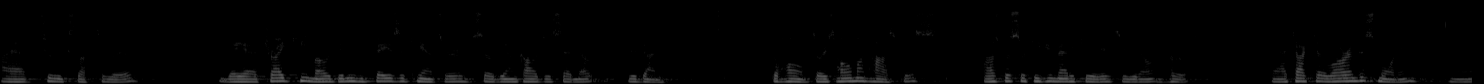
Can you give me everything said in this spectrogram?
I have two weeks left to live. They uh, tried chemo, didn't even faze the cancer, so the oncologist said, Nope, you're done. Go home. So he's home on hospice. Hospice will keep you medicated so you don't hurt. And I talked to Lauren this morning and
